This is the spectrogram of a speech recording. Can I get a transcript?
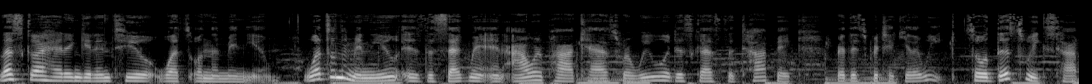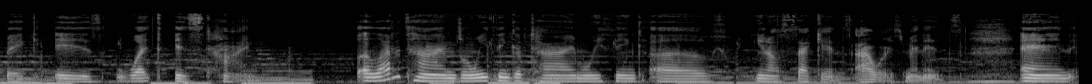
let's go ahead and get into what's on the menu. What's on the menu is the segment in our podcast where we will discuss the topic for this particular week. So this week's topic is what is time? A lot of times when we think of time, we think of, you know, seconds, hours, minutes. And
